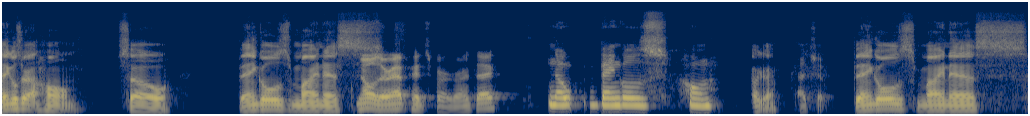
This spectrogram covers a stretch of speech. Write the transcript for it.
Bengals are at home. So Bengals minus no, they're at Pittsburgh, aren't they? Nope. Bengals home. okay. Gotcha. Bengals minus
